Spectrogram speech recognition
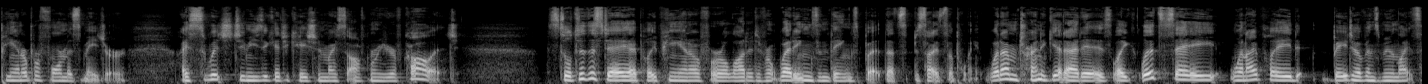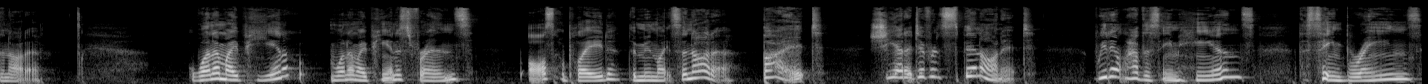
piano performance major, I switched to music education my sophomore year of college. Still to this day, I play piano for a lot of different weddings and things, but that's besides the point. What I'm trying to get at is like, let's say when I played Beethoven's Moonlight Sonata, one of my piano, one of my pianist friends also played the Moonlight Sonata, but she had a different spin on it. We don't have the same hands, the same brains,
